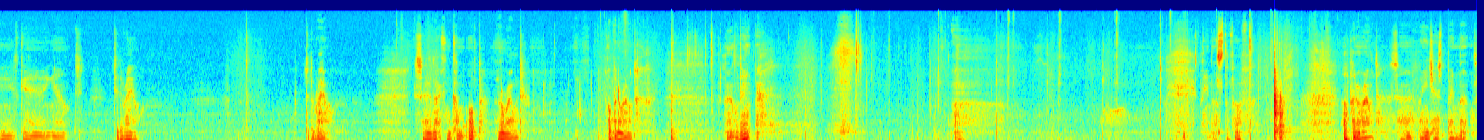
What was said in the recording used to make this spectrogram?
is going out to the rail. To the rail. So that can come up and around. Up and around. That'll do. Clean that stuff off. Up and around. So if we just bend that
